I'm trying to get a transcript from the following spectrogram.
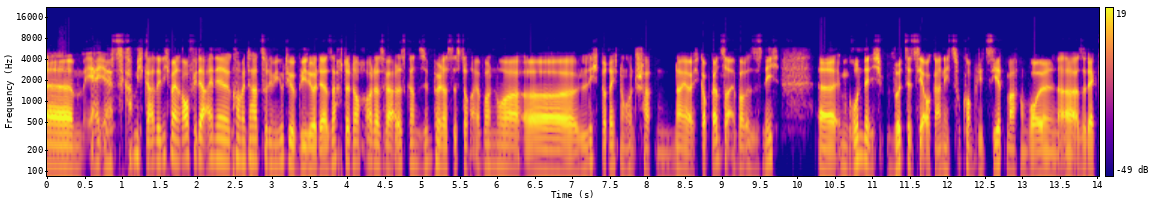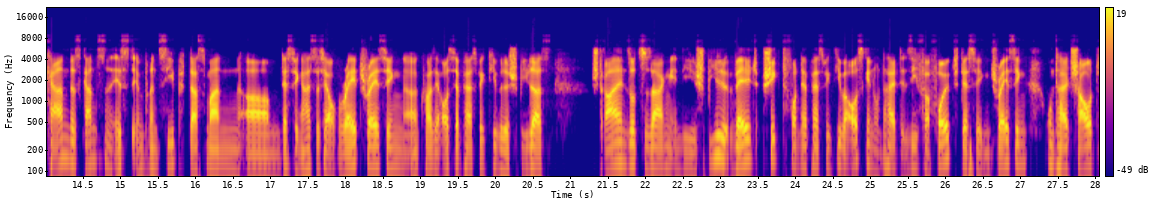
Ähm, ja, jetzt kam ich gerade nicht mehr drauf, wieder eine Kommentar zu dem YouTube-Video, der sagte doch, oh, das wäre alles ganz simpel, das ist doch einfach nur äh, Lichtberechnung und Schatten. Naja, ich glaube, ganz so einfach ist es nicht. Äh, Im Grunde, ich würde es jetzt hier auch gar nicht zu kompliziert machen wollen. Äh, also der Kern des Ganzen ist im Prinzip, dass man, ähm, deswegen heißt es ja auch Raytracing, äh, quasi aus der Perspektive des Spielers Strahlen sozusagen in die Spielwelt schickt, von der Perspektive ausgehen und halt sie verfolgt, deswegen Tracing, und halt schaut,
